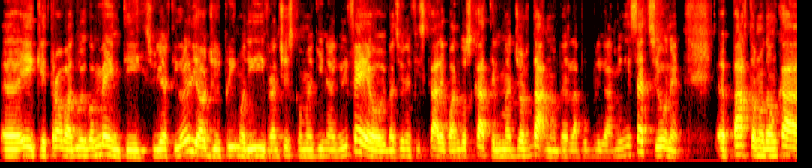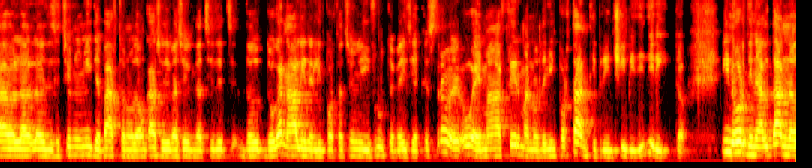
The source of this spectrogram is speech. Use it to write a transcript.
eh, e che trova due commenti sugli articoli di oggi. Il primo di Francesco Machina Grifeo, evasione fiscale quando scatta il maggior danno per la pubblica amministrazione. Eh, partono da un ca- la, le sezioni unite partono da un caso di evasione doganali nell'importazione di frutta ai paesi extra UE, ma affermano degli importanti principi di diritto in ordine al danno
